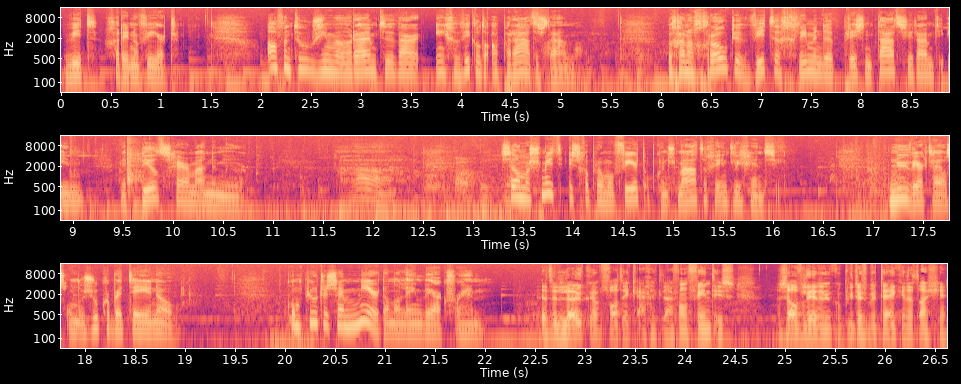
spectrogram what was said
wit, gerenoveerd. Af en toe zien we een ruimte waar ingewikkelde apparaten staan. We gaan een grote, witte, glimmende presentatieruimte in... met beeldschermen aan de muur. Ah. Selma Smit is gepromoveerd op kunstmatige intelligentie. Nu werkt hij als onderzoeker bij TNO. Computers zijn meer dan alleen werk voor hem. Het leuke wat ik eigenlijk daarvan vind is... zelflerende computers betekent dat als je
